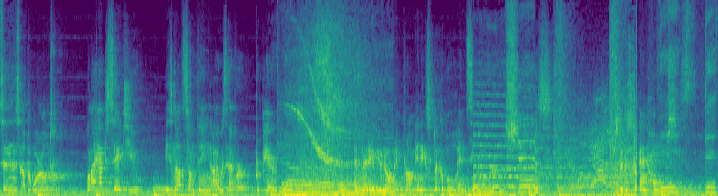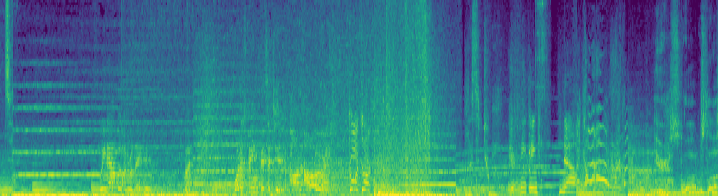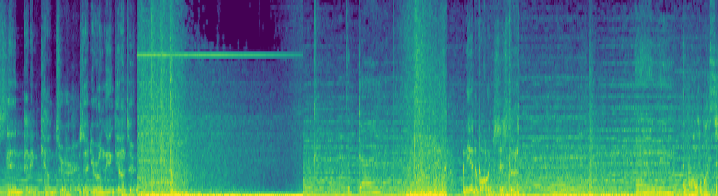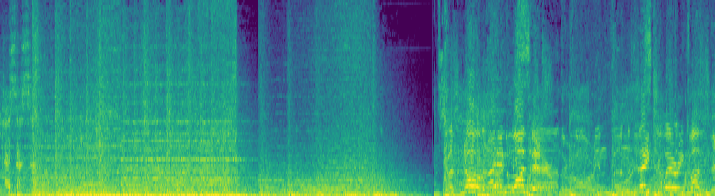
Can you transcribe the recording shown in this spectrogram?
Citizens of the world, what I have to say to you is not something I was ever prepared for. As many of you know from inexplicable and secrets, the destruction and homes. We now are unrelated, but what is being visited upon our Earth? Listen to me. You're leaving now was lost in an encounter. Was that your only encounter? The day. And the end of all existence. The world wants to test us. Just know that I didn't want this. The sanctuary must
